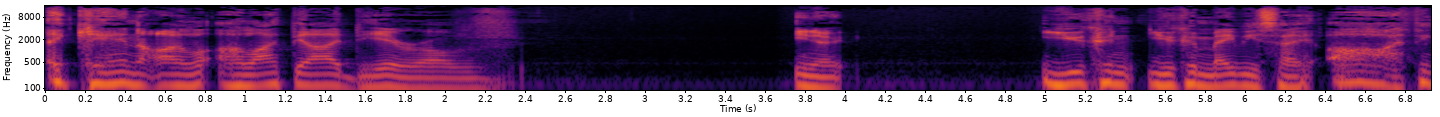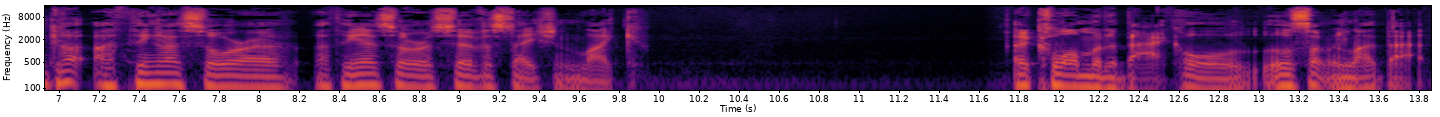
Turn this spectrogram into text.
again, I, I like the idea of you know you can you can maybe say, oh, I think I, I think I saw a I think I saw a service station like a kilometer back or or something like that.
